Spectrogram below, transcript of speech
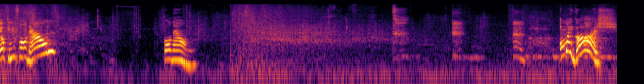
Yo, can you fall down? Fall down. oh my gosh!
